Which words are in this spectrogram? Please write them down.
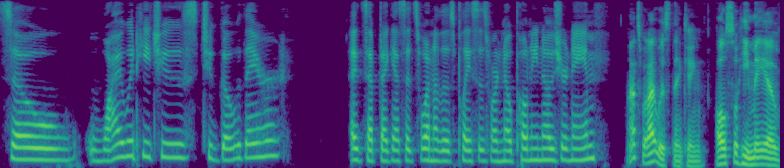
So why would he choose to go there? Except I guess it's one of those places where no pony knows your name. That's what I was thinking. Also, he may have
